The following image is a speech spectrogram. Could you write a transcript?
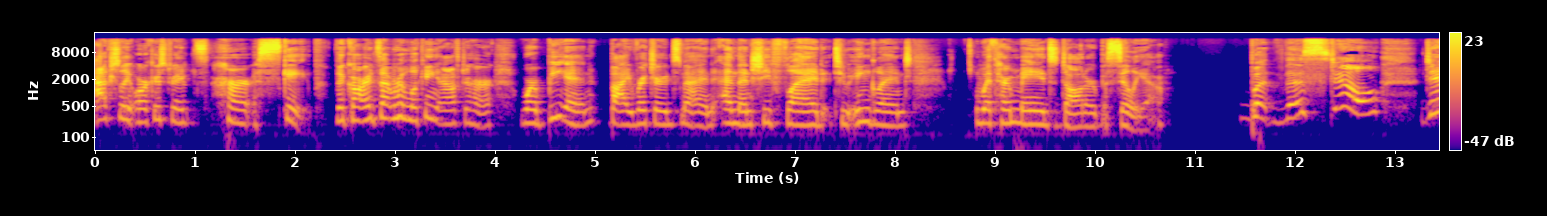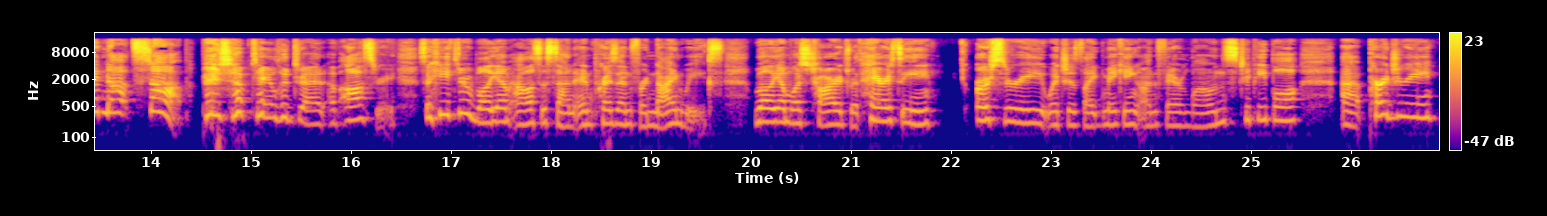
actually orchestrates her escape. The guards that were looking after her were beaten by Richard's men, and then she fled to England with her maid's daughter, Basilia. But this still did not stop Bishop Ledrede of Ossory. So he threw William, Alice's son, in prison for nine weeks. William was charged with heresy, usury, which is like making unfair loans to people, uh, perjury,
